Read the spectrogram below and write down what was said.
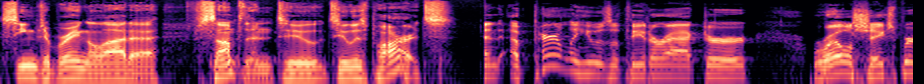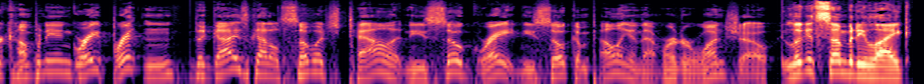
seemed to bring a lot of something to to his parts. And apparently, he was a theater actor, Royal Shakespeare Company in Great Britain. The guy's got so much talent, and he's so great, and he's so compelling in that Murder One show. Look at somebody like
